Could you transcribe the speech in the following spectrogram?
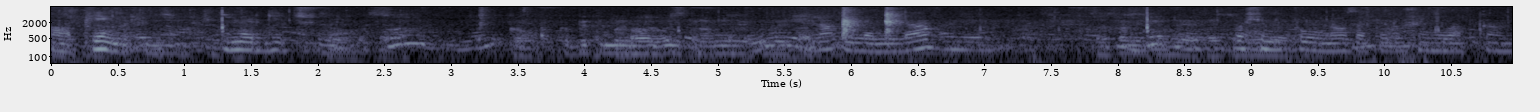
O, pięknie, energicznie. No, ile mi da? 8,5 no za te ruszenie łapkami.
